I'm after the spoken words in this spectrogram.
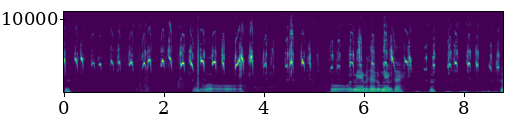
อืมโอ้โหโอ้แม่ไปใส่ลูกแม่ไปใส่หึหึ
